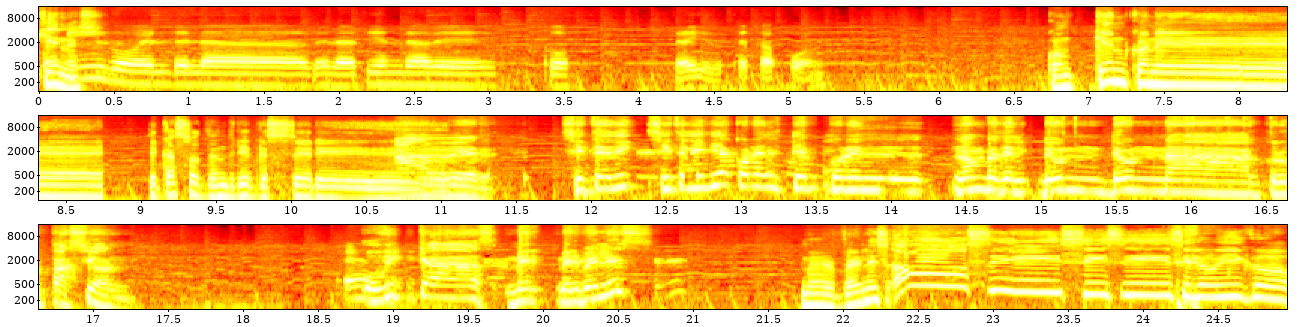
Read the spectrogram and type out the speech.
¿Quién es? Amigo, el de la, de la tienda de cosas de Japón. ¿Con quién? Con eh, este caso tendría que ser. eh, A ver, si te, di- si te diría con el tem- con el nombre del- de, un, de una agrupación, Eh, ¿ubicas Mer Merveles? Merveles. ¡Oh! Sí, sí, sí, sí lo ubico.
